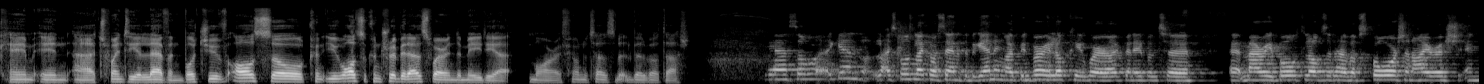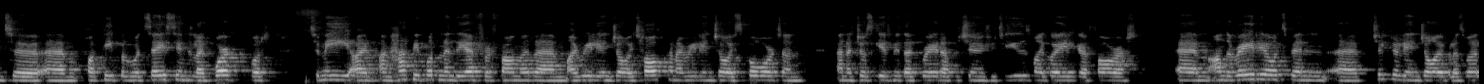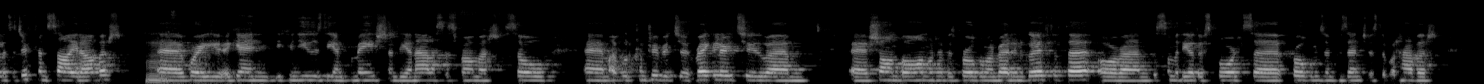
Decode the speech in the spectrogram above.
came in uh, 2011, but you've also you also contribute elsewhere in the media. Maura, if you want to tell us a little bit about that. Yeah, so again, I suppose like I was saying at the beginning, I've been very lucky where I've been able to uh, marry both loves that I have of sport and Irish into um, what people would say seems like work, but to me, I'm, I'm happy putting in the effort from it. Um, I really enjoy talking, I really enjoy sport, and, and it just gives me that great opportunity to use my Gaeilge for it. Um, on the radio, it's been uh, particularly enjoyable as well. It's a different side of it, mm. uh, where you again you can use the information, the analysis from it. So um, I would contribute to regularly to um, uh, Sean Bán would have his program on Raidió na Gaeltachta, or um, some of the other sports uh, programs and presenters that would have it.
